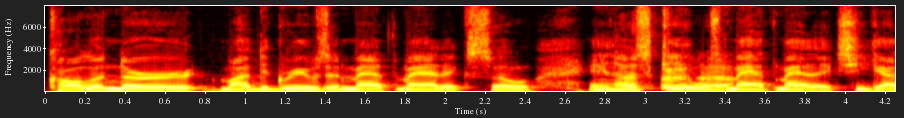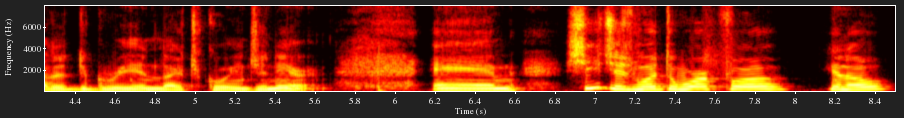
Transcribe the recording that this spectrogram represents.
call a nerd. My degree was in mathematics, so and her skill uh-huh. was mathematics. She got a degree in electrical engineering, and she just went to work for you know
